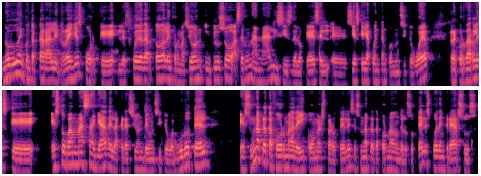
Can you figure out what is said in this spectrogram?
no duden en contactar a Alex Reyes porque les puede dar toda la información, incluso hacer un análisis de lo que es el, eh, si es que ya cuentan con un sitio web. Recordarles que esto va más allá de la creación de un sitio web. Guru Hotel es una plataforma de e-commerce para hoteles, es una plataforma donde los hoteles pueden crear sus,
